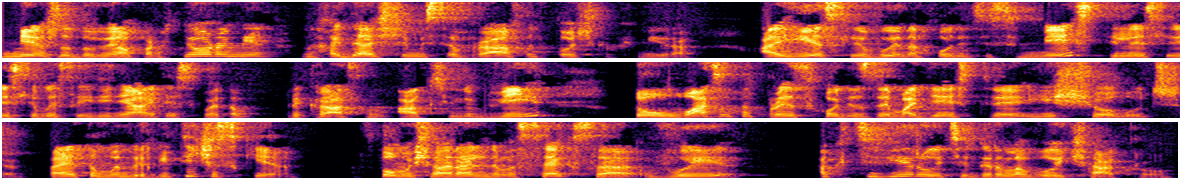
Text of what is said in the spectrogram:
между двумя партнерами, находящимися в разных точках мира. А если вы находитесь вместе, или если, если вы соединяетесь в этом прекрасном акте любви, то у вас это происходит взаимодействие еще лучше. Поэтому энергетически с помощью орального секса вы активируете горловую чакру.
